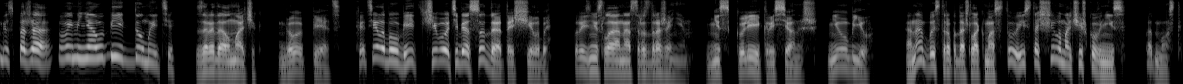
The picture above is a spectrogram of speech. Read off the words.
«Госпожа, вы меня убить думаете?» — зарыдал мальчик. «Глупец. Хотела бы убить, чего тебя сюда тащила бы», — произнесла она с раздражением. «Не скули, крысеныш, не убью». Она быстро подошла к мосту и стащила мальчишку вниз, под мост.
